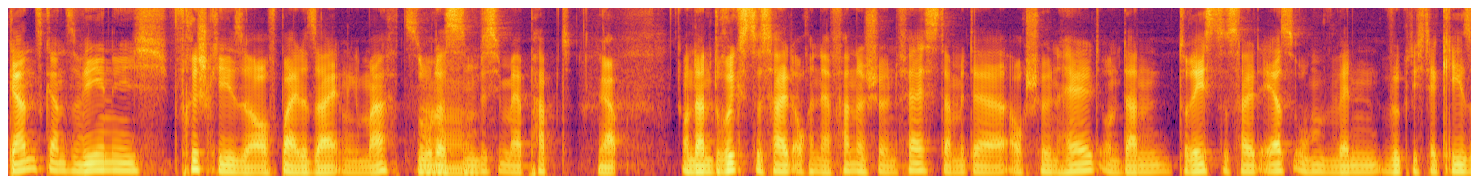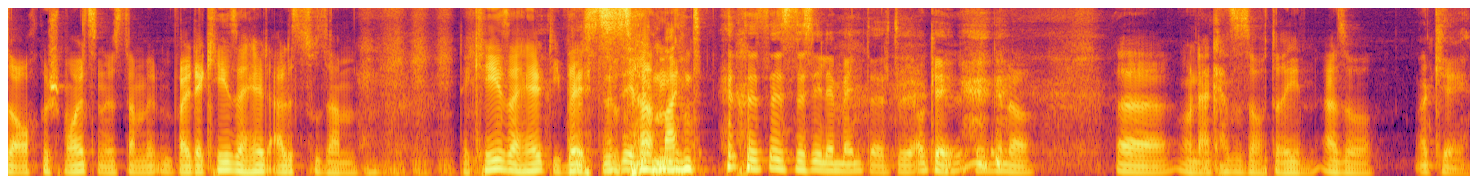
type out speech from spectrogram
ganz, ganz wenig Frischkäse auf beide Seiten gemacht, so dass es ein bisschen mehr pappt. ja. Und dann drückst du es halt auch in der Pfanne schön fest, damit er auch schön hält. Und dann drehst du es halt erst um, wenn wirklich der Käse auch geschmolzen ist, damit, weil der Käse hält alles zusammen. Der Käse hält die Welt Das ist zusammen. Element. Das ist das Element dazu. Okay. genau. Äh, und dann kannst du es auch drehen. Also Okay.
